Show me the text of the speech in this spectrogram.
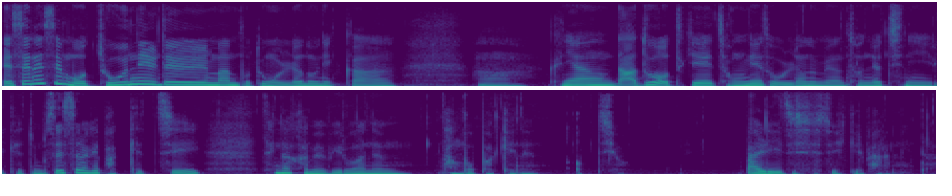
SNS에 뭐 좋은 일들만 보통 올려놓으니까 아 그냥 나도 어떻게 정리해서 올려놓으면 전 여친이 이렇게 좀 쓸쓸하게 받겠지 생각하며 위로하는 방법밖에는 없지요. 빨리 잊으실 수 있길 바랍니다.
